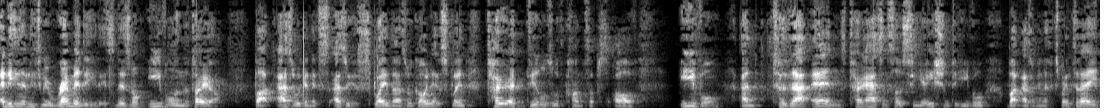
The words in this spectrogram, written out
anything that needs to be remedied. It's, there's no evil in the Torah. But as we're going to, as we explained, as we're going to explain, Torah deals with concepts of evil. And to that end, Torah has an association to evil, but as we're going to explain today,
